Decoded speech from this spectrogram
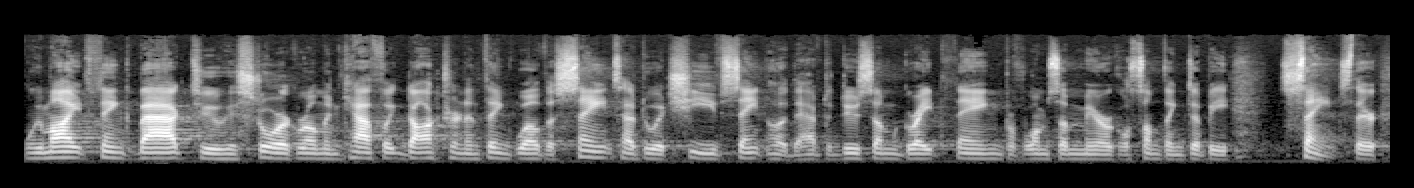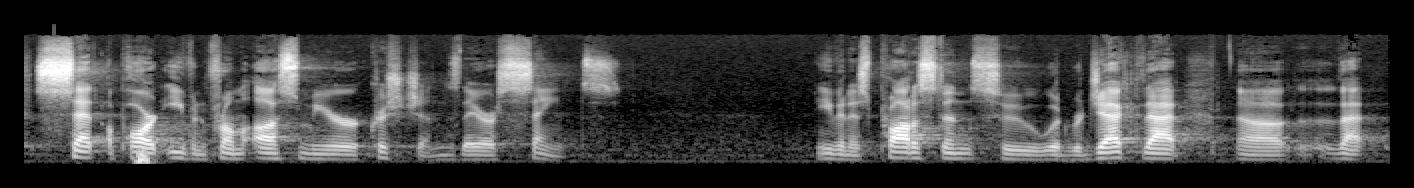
We might think back to historic Roman Catholic doctrine and think, well, the saints have to achieve sainthood. They have to do some great thing, perform some miracle, something to be saints. They're set apart even from us mere Christians. They are saints. Even as Protestants who would reject that, uh, that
